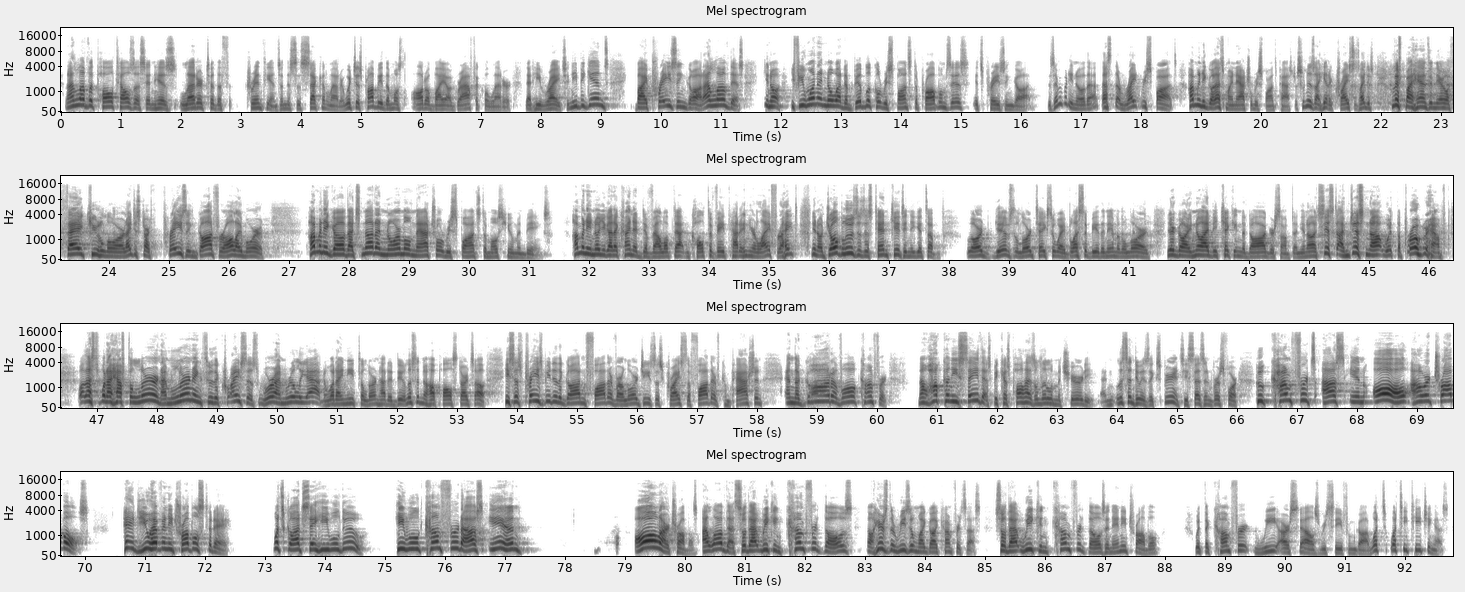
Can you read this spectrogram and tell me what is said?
And I love what Paul tells us in his letter to the Corinthians, and this is second letter, which is probably the most autobiographical letter that he writes. And he begins by praising God. I love this. You know, if you want to know what a biblical response to problems is, it's praising God. Does everybody know that? That's the right response. How many go, that's my natural response, Pastor? As soon as I hit a crisis, I just lift my hands in the air, go, thank you, Lord. I just start praising God for all I'm worth. How many go, that's not a normal, natural response to most human beings? How many know you got to kind of develop that and cultivate that in your life, right? You know, Job loses his 10 kids and he gets up, Lord gives, the Lord takes away. Blessed be the name of the Lord. You're going, no, I'd be kicking the dog or something. You know, it's just, I'm just not with the program. Well, that's what I have to learn. I'm learning through the crisis where I'm really at and what I need to learn how to do. Listen to how Paul starts out. He says, Praise be to the God and Father of our Lord Jesus Christ, the Father of compassion and the God of all comfort. Now, how can he say this? Because Paul has a little maturity. And listen to his experience. He says in verse 4 Who comforts us in all our troubles. Hey, do you have any troubles today? What's God say he will do? He will comfort us in all our troubles. I love that. So that we can comfort those. Now, here's the reason why God comforts us so that we can comfort those in any trouble with the comfort we ourselves receive from God. What's, what's He teaching us?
